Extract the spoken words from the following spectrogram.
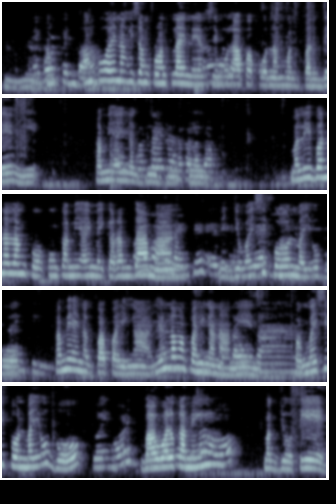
Hmm, May ballpen ba? Ang buhay ng isang frontliner, simula pa po ng mag-pandemic, kami ay nag-duty. Maliban na lang po kung kami ay may karamdaman, medyo may sipon, may ubo, kami ay nagpapahinga. Yun lang ang pahinga namin. Pag may sipon, may ubo, bawal kaming mag-duty.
